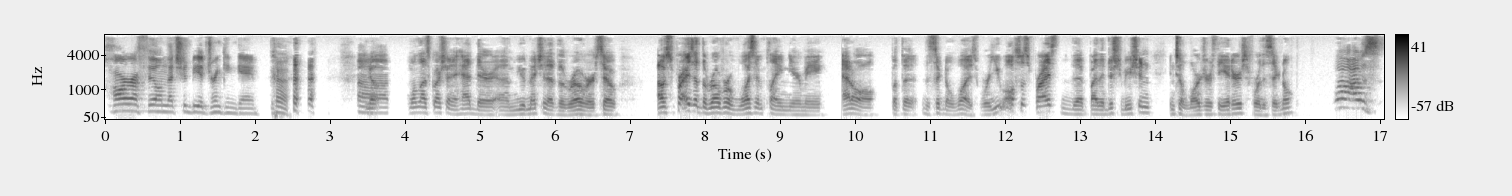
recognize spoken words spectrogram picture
horror film that should be a drinking game. Um, No. One last question I had there. Um, you had mentioned that the Rover. So I was surprised that the Rover wasn't playing near me at all, but the the Signal was. Were you also surprised that by the distribution into larger theaters for the Signal? Well, I was,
